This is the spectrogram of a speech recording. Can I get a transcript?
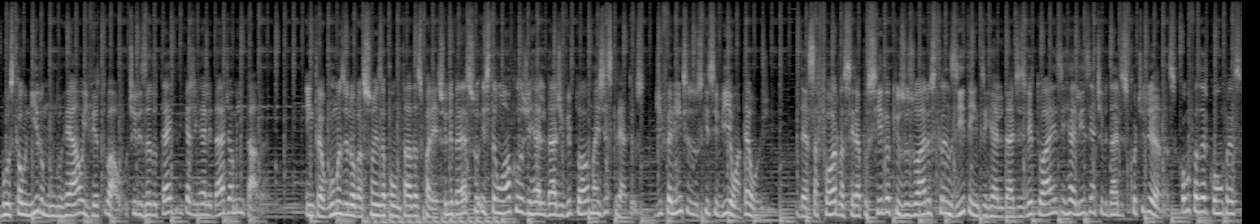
Busca unir o mundo real e virtual, utilizando técnicas de realidade aumentada. Entre algumas inovações apontadas para esse universo estão óculos de realidade virtual mais discretos, diferentes dos que se viam até hoje. Dessa forma, será possível que os usuários transitem entre realidades virtuais e realizem atividades cotidianas, como fazer compras,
